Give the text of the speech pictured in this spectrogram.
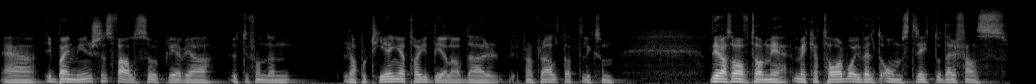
Eh, I Bayern Münchens fall så upplever jag utifrån den rapportering jag tagit del av där, framförallt att liksom deras avtal med, med Qatar var ju väldigt omstritt och där det fanns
